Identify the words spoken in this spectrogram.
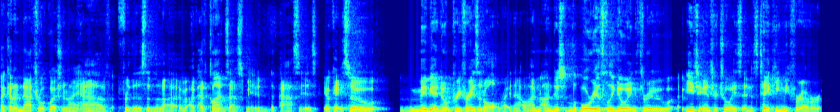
A kind of natural question I have for this, and that I've, I've had clients ask me in the past is, okay, so maybe I don't prephrase at all right now. I'm, I'm just laboriously going through each answer choice and it's taking me forever.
